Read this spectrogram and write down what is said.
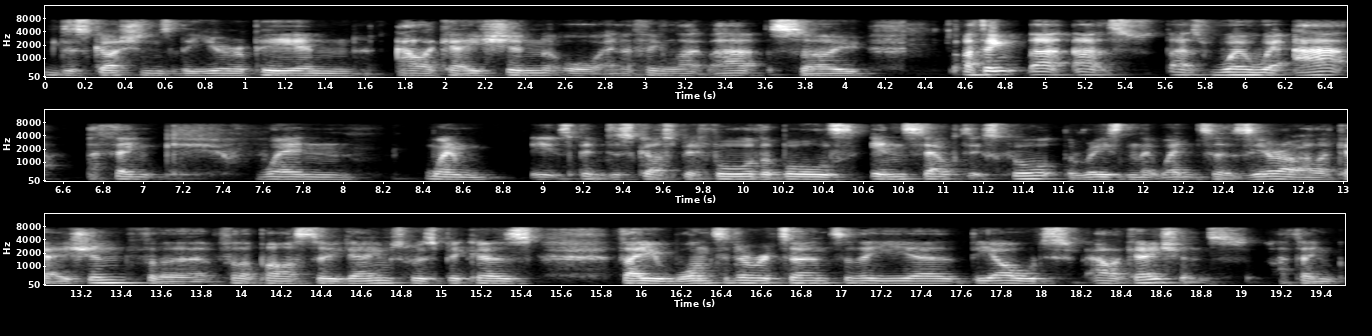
discussions of the European allocation or anything like that. So I think that that's that's where we're at. I think when when it's been discussed before, the ball's in Celtics court. The reason it went to zero allocation for the for the past two games was because they wanted a return to the uh, the old allocations. I think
